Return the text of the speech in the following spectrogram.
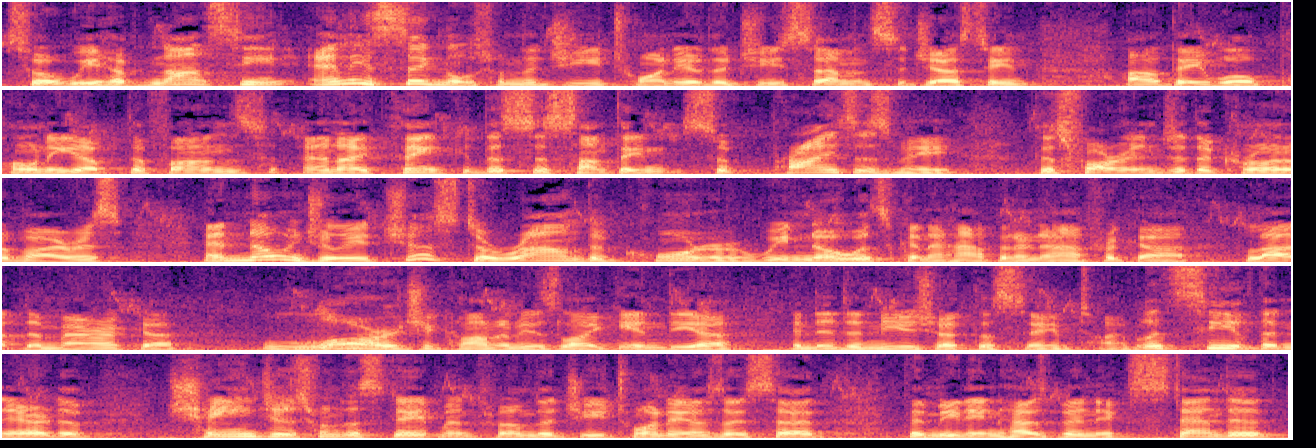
So we have not seen any signals from the G20 or the G7 suggesting uh, they will pony up the funds. And I think this is something surprises me this far into the coronavirus. And knowing, Julia, just around the corner, we know what's going to happen in Africa, Latin America, large economies like India and Indonesia at the same time. Let's see if the narrative changes from the statement from the G20. As I said, the meeting has been extended.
